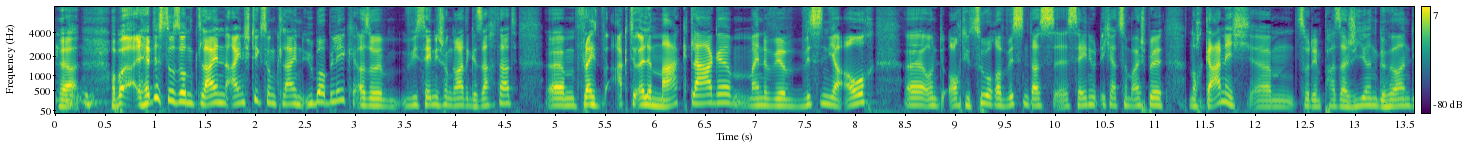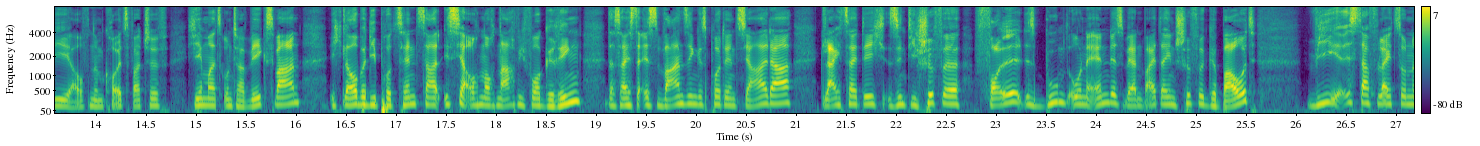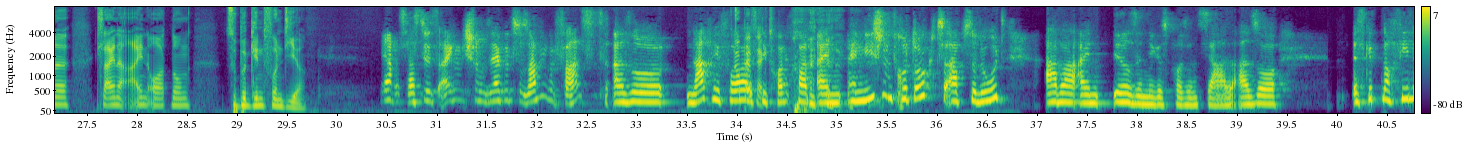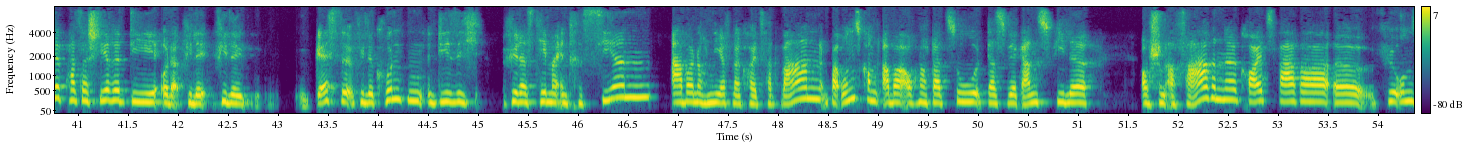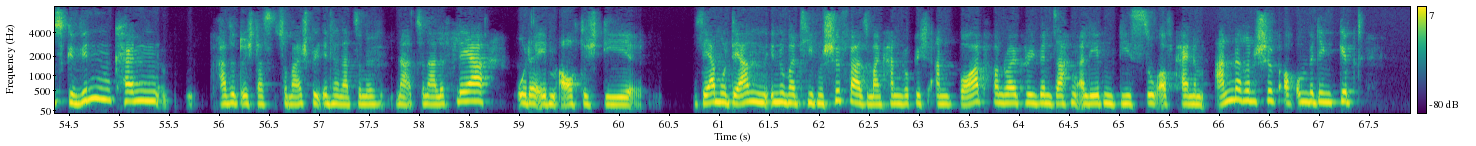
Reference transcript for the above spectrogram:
ja, aber hättest du so einen kleinen Einstieg, so einen kleinen Überblick? Also, wie Sani schon gerade gesagt hat, ähm, vielleicht aktuelle Marktlage. Ich meine, wir wissen ja auch, äh, und auch die Zuhörer wissen, dass äh, Sani und ich ja zum Beispiel noch gar nicht ähm, zu den Passagieren gehören, die auf einem Kreuzfahrtschiff jemals unterwegs waren. Ich glaube, die Prozentzahl ist ja auch noch nach wie vor gering. Das heißt, da ist wahnsinniges Potenzial da. Gleichzeitig sind die Schiffe voll, es boomt ohne Ende, es werden weiterhin Schiffe gebaut. Wie ist da vielleicht so eine kleine Einordnung zu Beginn von dir? Ja, das hast du jetzt eigentlich schon sehr gut zusammengefasst. Also nach wie vor ja, ist die Kreuzfahrt ein, ein Nischenprodukt, absolut, aber ein irrsinniges Potenzial. Also es gibt noch viele Passagiere, die oder viele, viele Gäste, viele Kunden, die sich für das Thema interessieren, aber noch nie auf einer Kreuzfahrt waren. Bei uns kommt aber auch noch dazu, dass wir ganz viele auch schon erfahrene Kreuzfahrer äh, für uns gewinnen können, gerade durch das zum Beispiel internationale Flair oder eben auch durch die sehr modernen, innovativen Schiffe. Also man kann wirklich an Bord von Royal Caribbean Sachen erleben, die es so auf keinem anderen Schiff auch unbedingt gibt,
